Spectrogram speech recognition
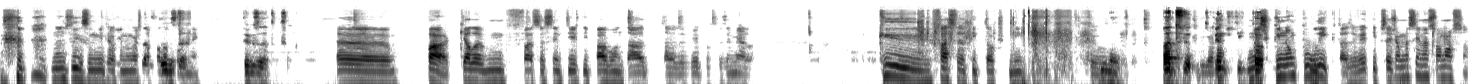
Não desligues o micro que eu não gosto de falar com boneco. Estou gozado. Ah, pá, que ela me faça sentir tipo à vontade, estás a ver, para fazer merda. Que faça TikToks comigo. que eu. Pá, tu, depende do. Mas que não publique, estás a ver? Tipo, seja uma cena só nossa.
